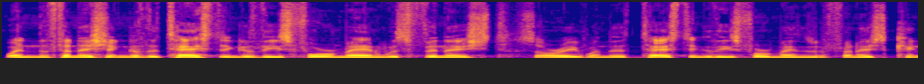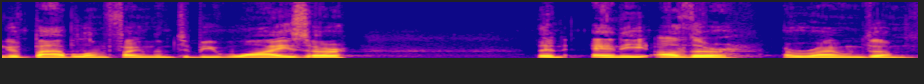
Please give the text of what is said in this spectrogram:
When the finishing of the testing of these four men was finished, sorry, when the testing of these four men was finished, King of Babylon found them to be wiser than any other around them.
